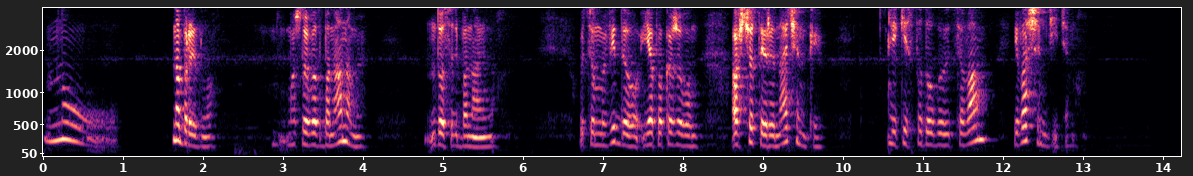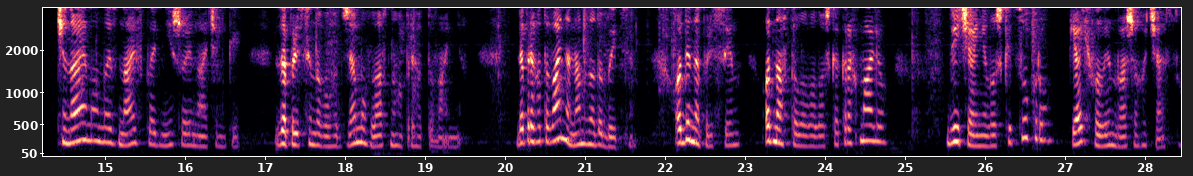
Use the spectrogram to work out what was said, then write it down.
Ну, набридло. Можливо, з бананами? Досить банально. У цьому відео я покажу вам аж 4 начинки, які сподобаються вам і вашим дітям. Починаємо ми з найскладнішої начинки з апельсинового джему власного приготування. Для приготування нам знадобиться один апельсин, 1 столова ложка крахмалю, 2 чайні ложки цукру, 5 хвилин вашого часу.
